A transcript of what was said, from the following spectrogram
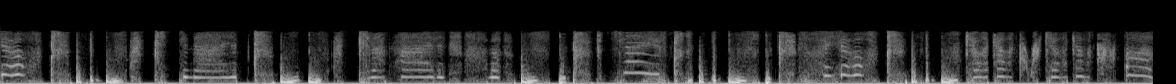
You. I can't deny it. I cannot hide it. I'm a slave for you. Killer, killer, killer, killer, ah,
